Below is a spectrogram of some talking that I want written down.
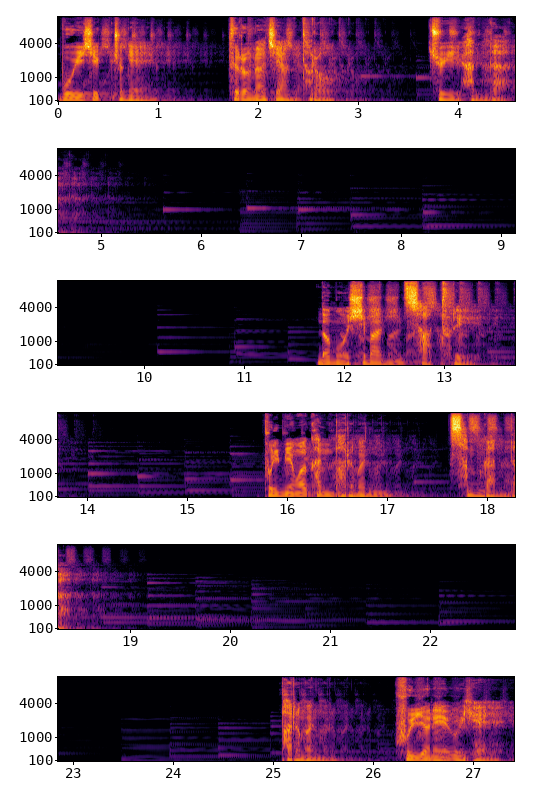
무의식 중에 드러나지 않도록 주의한다. 너무 심한 사투리, 불명확한 발음은 삼간다. 발음은 훈련에 의해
